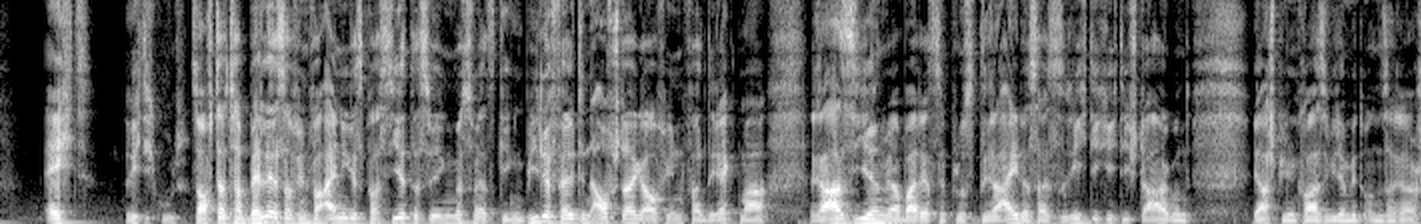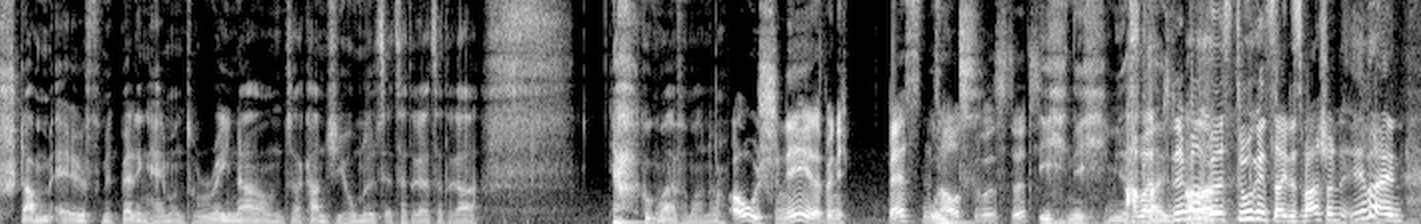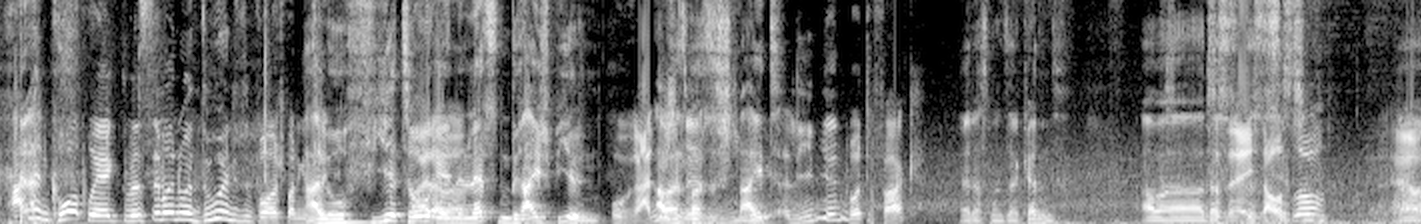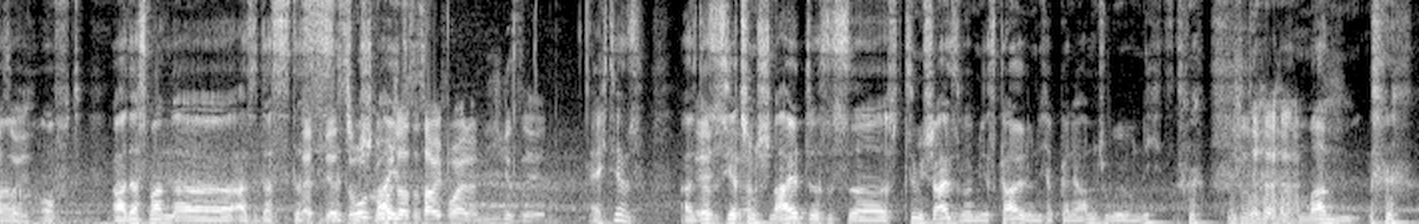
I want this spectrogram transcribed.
echt richtig gut. So, auf der Tabelle ist auf jeden Fall einiges passiert, deswegen müssen wir jetzt gegen Bielefeld den Aufsteiger auf jeden Fall direkt mal rasieren. Wir haben beide jetzt eine Plus 3, das heißt richtig, richtig stark und ja, spielen quasi wieder mit unserer Stammelf mit Bellingham und Reina und Akanji, Hummels etc. etc. Ja, gucken wir einfach mal, ne? Oh, Schnee, da bin ich bestens Und ausgerüstet. Ich nicht, mir ist Aber kalt. immer Aber wirst du gezeigt. Es war schon immer in allen Chorprojekten, wirst immer nur du in diesem Vorspann gezeigt. hallo, vier Tore Alter. in den letzten drei Spielen. Orange Aber es- was es schneit. Linien, what the fuck? Ja, dass man es erkennt. Aber Ist das, denn das echt ist auch so? Ja, also, oft. Aber dass man, äh, also dass das, das sieht ja so komisch aus, das habe ich vorher noch nie gesehen. Echt jetzt? Also dass Echt, es jetzt ja. schon schneit, das ist äh, ziemlich scheiße, weil mir ist kalt und ich habe keine Handschuhe und nichts. oh Mann.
